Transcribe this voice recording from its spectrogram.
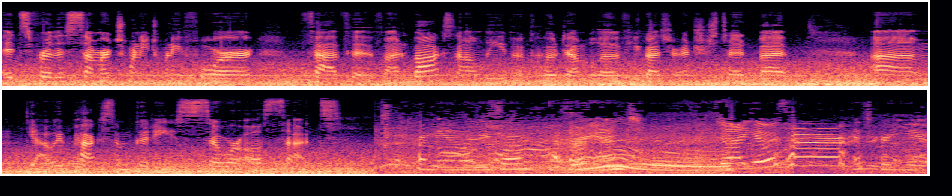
it's for the summer 2024 FabFitFun box and I'll leave a code down below if you guys are interested. But um, yeah, we packed some goodies so we're all set. From Ana Luisa, that brand. Do I go with her? It's for you.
